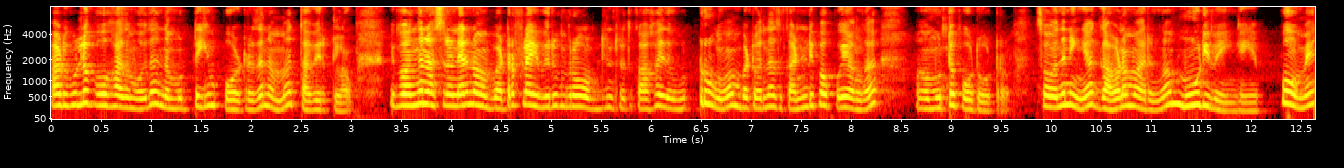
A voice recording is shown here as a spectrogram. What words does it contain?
அப்படி உள்ளே போகாத போது அந்த முட்டையும் போடுறத நம்ம தவிர்க்கலாம். இப்போ வந்து நான் சில நேரம் நம்ம பட்டர்ஃப்ளை விரும்புகிறோம் அப்படின்றதுக்காக இதை விட்டுருவோம் பட் வந்து அது கண்டிப்பாக போய் அங்கே முட்டை போட்டு விட்டுரும் ஸோ வந்து நீங்கள் கவனமாக இருங்க. மூடி வைங்க. எப்போவுமே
